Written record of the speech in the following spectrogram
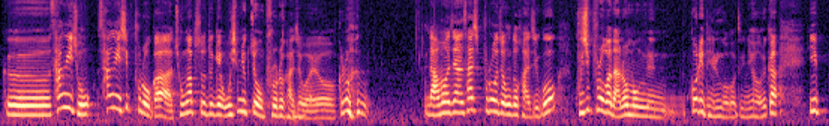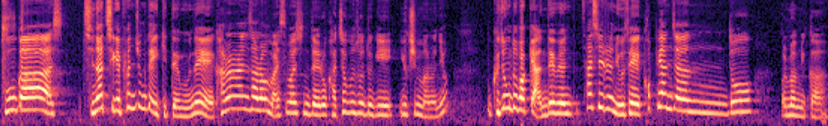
그 상위 조, 상위 10%가 종합소득의 56.5%를 가져와요. 그러면 나머지 한 40% 정도 가지고 90%가 나눠 먹는 꼴이 되는 거거든요. 그러니까 이 부가 지나치게 편중돼 있기 때문에 가난한 사람은 말씀하신 대로 가처분 소득이 60만 원이요? 그 정도밖에 안 되면 사실은 요새 커피 한 잔도 얼마입니까?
